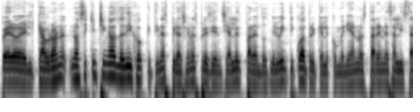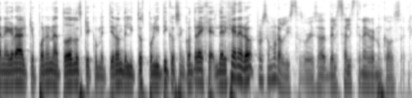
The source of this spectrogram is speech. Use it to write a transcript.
Pero el cabrón, no sé quién chingados le dijo que tiene aspiraciones presidenciales para el 2024 y que le convenía no estar en esa lista negra al que ponen a todos los que cometieron delitos políticos en contra de del género. Pero somos realistas, güey. O sea, de esa lista negra nunca vas a salir.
